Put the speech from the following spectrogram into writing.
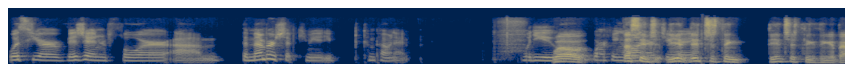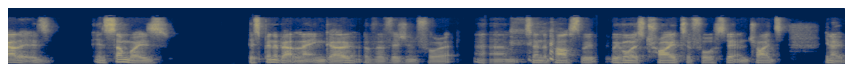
What's your vision for um, the membership community component? What are you well working that's on? or the interesting the interesting thing about it is in some ways it's been about letting go of a vision for it um, so in the past we, we've always tried to force it and tried to, you know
